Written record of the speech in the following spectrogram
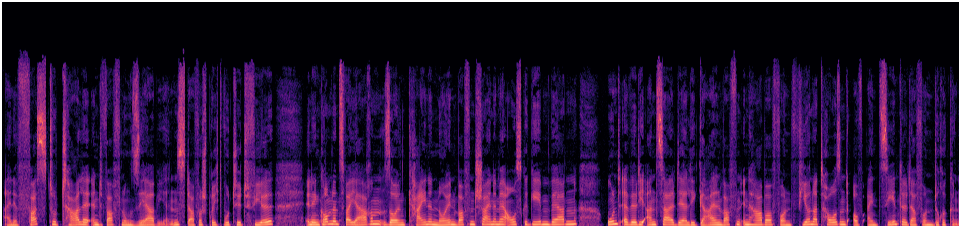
Eine fast totale Entwaffnung Serbiens, da verspricht Vucic viel. In den kommenden zwei Jahren sollen keine neuen Waffenscheine mehr ausgegeben werden und er will die Anzahl der legalen Waffeninhaber von 400.000 auf ein Zehntel davon drücken,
